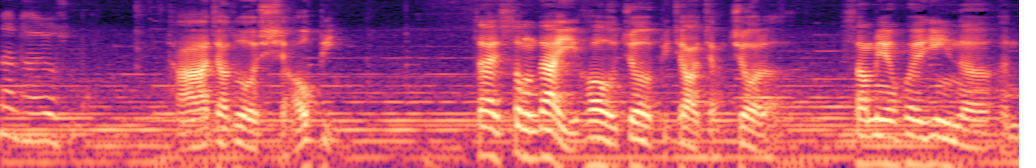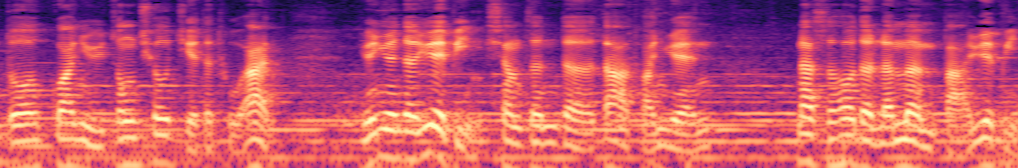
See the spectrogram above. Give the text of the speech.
那它叫什么？它叫做小饼。在宋代以后就比较讲究了，上面会印了很多关于中秋节的图案。圆圆的月饼象征的大团圆。那时候的人们把月饼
